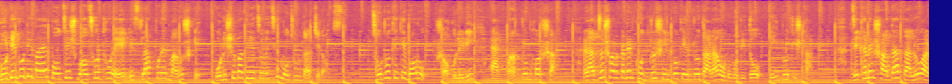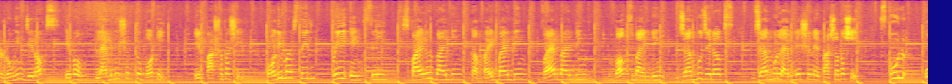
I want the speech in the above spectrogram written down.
গুটি গুটি পায়ে পঁচিশ বছর ধরে ইসলামপুরের মানুষকে পরিষেবা দিয়ে চলেছে মজুমদার জেরক্স। ছোট থেকে বড় সকলেরই একমাত্র ভরসা। রাজ্য সরকারের ক্ষুদ্র শিল্প কেন্দ্র দ্বারা অনুমোদিত এই প্রতিষ্ঠান, যেখানে সাদা, কালো আর রঙিন জেরক্স এবং ল্যামিনেশন তো বটেই। এর পাশাপাশি polymer seal pre ink seal, spiral binding combined binding, wire binding, box binding, jumbo xerox jumbo ল্যামিনেশনের পাশাপাশি স্কুল ও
